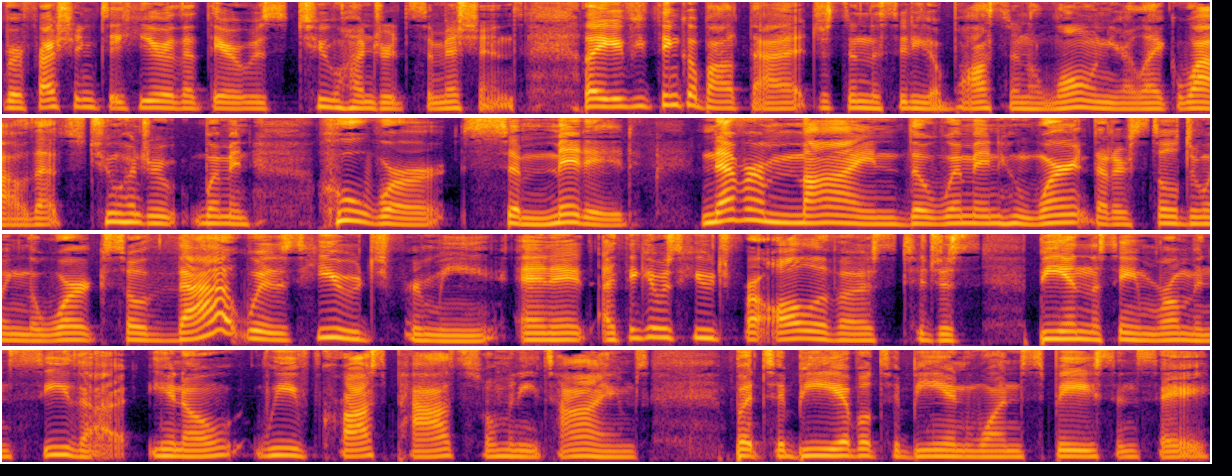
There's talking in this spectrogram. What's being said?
refreshing to hear that there was 200 submissions. Like if you think about that just in the city of Boston alone, you're like, wow, that's 200 women who were submitted. Never mind the women who weren't that are still doing the work. So that was huge for me and it I think it was huge for all of us to just be in the same room and see that, you know. We've crossed paths so many times, but to be able to be in one space and say,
